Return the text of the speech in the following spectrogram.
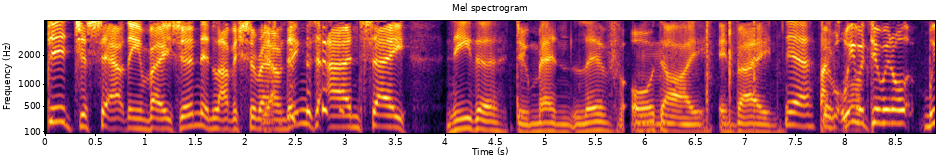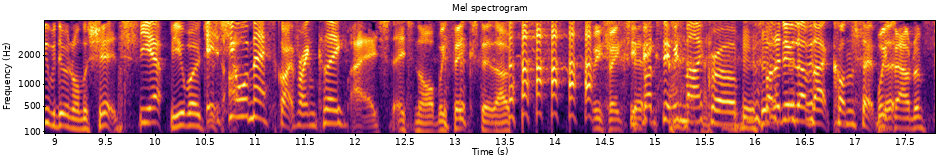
did just set out the invasion in lavish surroundings and say, Neither do men live or die in vain. Yeah. Thanks, we were doing all we were doing all the shits. Yep. you were. Just, it's your mess, quite frankly. Uh, it's it's not. We fixed it though. we fixed You it. fix it with microbes. But I do love that concept We that, found them.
